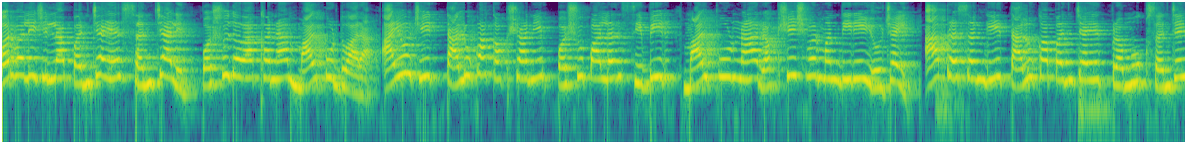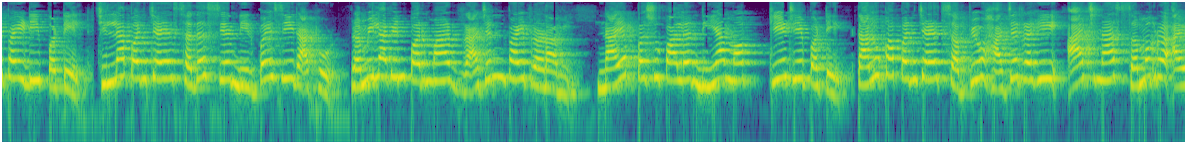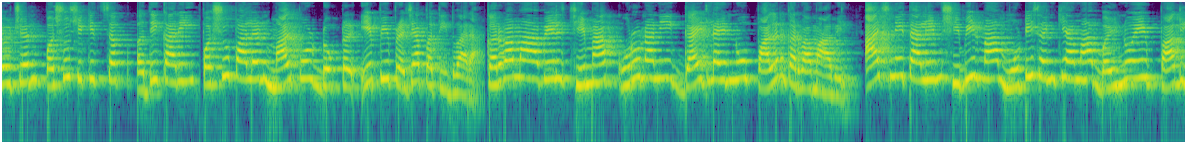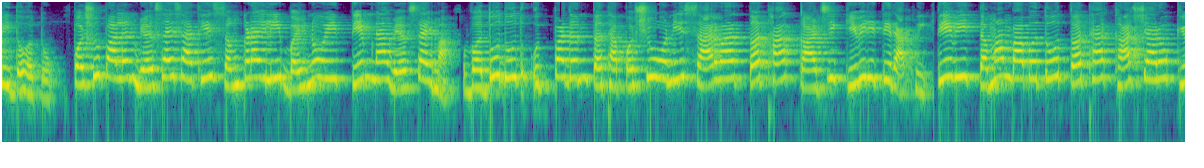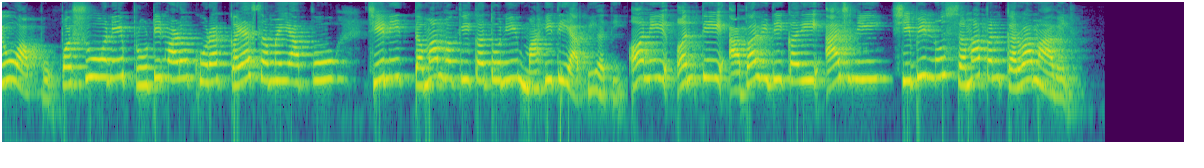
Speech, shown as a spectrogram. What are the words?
અરવલ્લી જિલ્લા પંચાયત સંચાલિત પશુ દવાખાના માલપુર દ્વારા આયોજિત તાલુકા કક્ષાની પશુપાલન શિબિર માલપુરના રક્ષેશ્વર મંદિરે યોજાઈ. આ પ્રસંગે તાલુકા પંચાયત પ્રમુખ સંજયભાઈ ડી પટેલ, જિલ્લા પંચાયત સદસ્ય નિર્ભયસિંહ રાઠોડ, રમીલાબેન પરમાર, રાજનભાઈ પ્રણામી, નાયબ પશુપાલન નિયામક કે જે પટેલ તાલુકા પંચાયત સભ્યો હાજર રહી આજના સમગ્ર આયોજન પશુ ચિકિત્સક અધિકારી પશુપાલન માલપુર ડોક્ટર એપી પ્રજાપતિ દ્વારા કરવામાં આવેલ, જેમાં કોરોનાની ગાઈડલાઈનનું પાલન કરવામાં આવેલ. આજની તાલીમ શિબિરમાં મોટી સંખ્યામાં બહેનોએ ભાગ લીધો હતો. પશુપાલન વ્યવસાય સાથે સંકળાયેલી બહેનોએ તેમના વ્યવસાયમાં વધુ દૂધ ઉત્પાદન તથા પશુઓની સારવાર તથા કાળજી કેવી રીતે રાખવી તેવી તમામ બાબતો તથા ઘાસચારો કેવો આપવો? પશુઓને પ્રોટીનવાળો ખોરાક કયા સમયે આપવો? જેની તમામ હકીકતોની માહિતી આપી હતી. અને અંતે આભાર વિધિ કરી આજની શિબિરનું સમાપન કરવામાં આવેલ.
